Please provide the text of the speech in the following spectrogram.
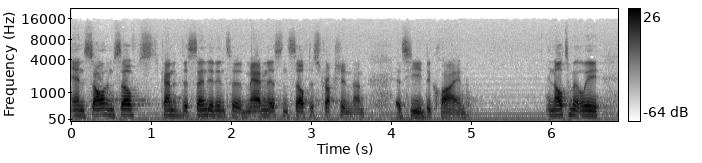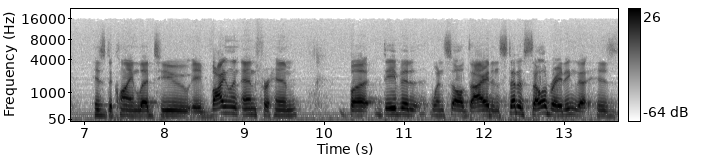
and Saul himself kind of descended into madness and self destruction as he declined. And ultimately, his decline led to a violent end for him. But David, when Saul died, instead of celebrating that his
